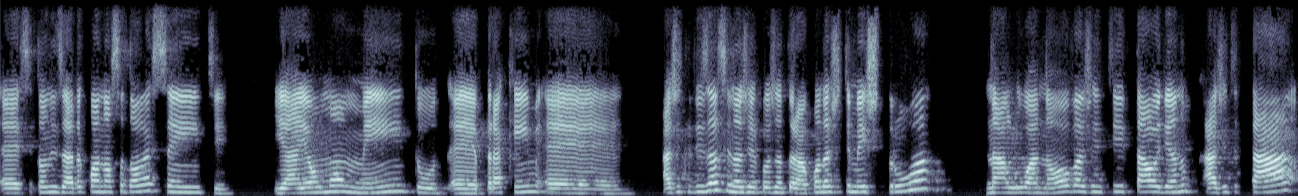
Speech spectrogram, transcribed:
é, sintonizada com a nossa adolescente. E aí é um momento, é, para quem. É, a gente diz assim na ginecologia natural, quando a gente menstrua na lua nova, a gente está olhando, a gente está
